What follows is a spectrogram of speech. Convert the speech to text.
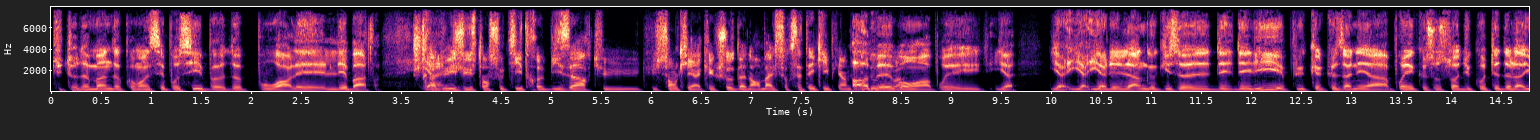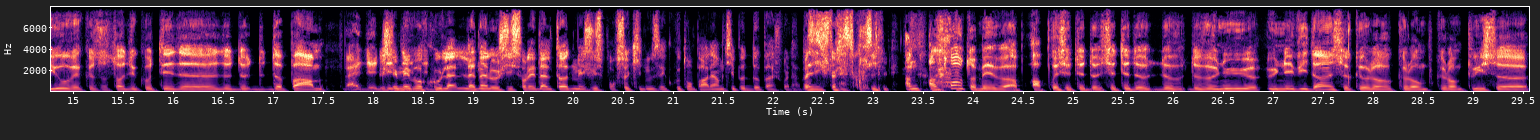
tu te demandes comment c'est possible de pouvoir les, les battre. Je traduis juste en sous-titre bizarre, tu, tu sens qu'il y a quelque chose d'anormal sur cette équipe. Il y a un ah, mais bon, après, il y a, il y a, il y a les langues qui se délient et puis quelques années après, que ce soit du côté de la Juve et que ce soit du côté de, de, de, de Parme. Ben, J'aimais beaucoup l'analogie sur les Dalton, mais juste pour ceux qui nous écoutent, on parlait un petit peu de dopage. Voilà. Vas-y, je te laisse continuer. entre autres, mais après, c'était de, c'était de, devenu une évidence l'on, que l'on puisse euh,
